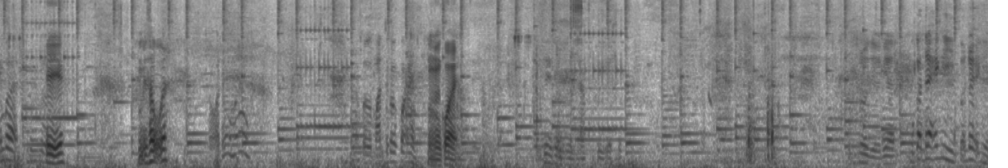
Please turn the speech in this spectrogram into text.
Hebat. Eh, ya. Ambil sawuk ke? Tak ada mana. Apa mata kau kuat kan? Hmm, kuat. Dia dia dia Terus je dia. Buka drag lagi, buka drag lagi.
